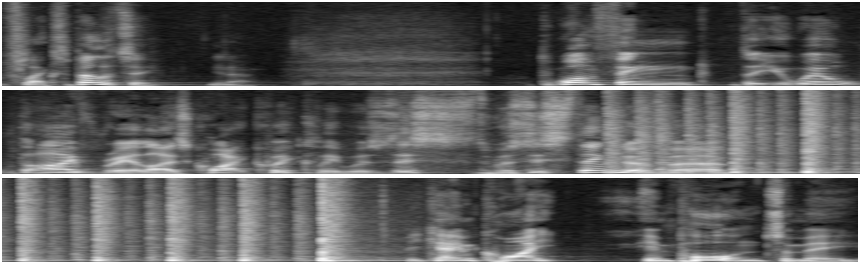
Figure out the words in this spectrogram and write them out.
flexibility. You know, the one thing that you will that I've realised quite quickly was this was this thing of uh, became quite important to me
